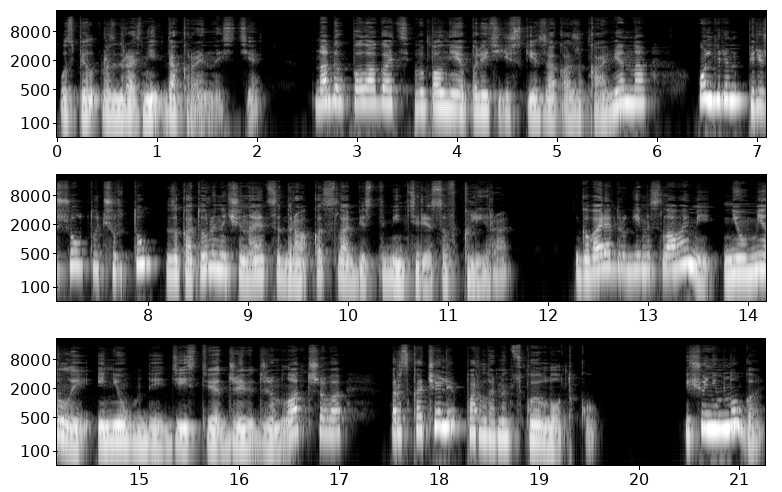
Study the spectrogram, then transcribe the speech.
успел раздразнить до крайности. Надо полагать, выполняя политические заказы Ковена, Ольдрин перешел ту черту, за которой начинается драка с лоббистами интересов Клира. Говоря другими словами, неумелые и неумные действия Джевиджа-младшего раскачали парламентскую лодку. Еще немного,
